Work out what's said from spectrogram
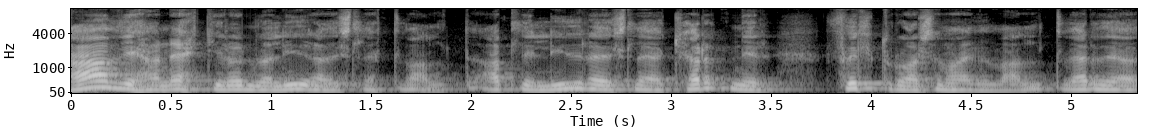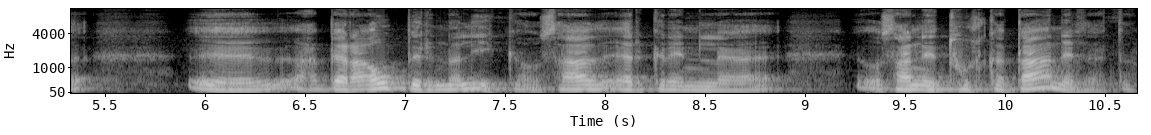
hafi hann ekki raunvað líðræðislegt vald. Allir líðræðislega kjörnir fulltrúar sem hafi vald verði að uh, bera ábyrðina líka og það er greinilega og þannig tólka danir þetta.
